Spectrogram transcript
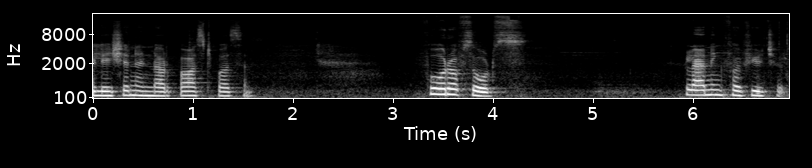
relation and our past person four of swords planning for future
